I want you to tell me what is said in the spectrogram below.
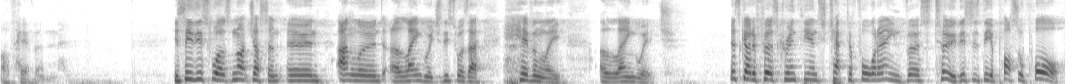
of heaven you see, this was not just an earn, unlearned language, this was a heavenly language. Let's go to 1 Corinthians chapter 14, verse 2. This is the Apostle Paul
